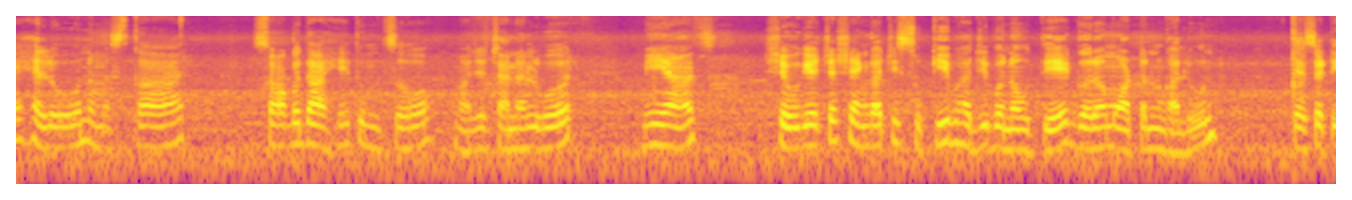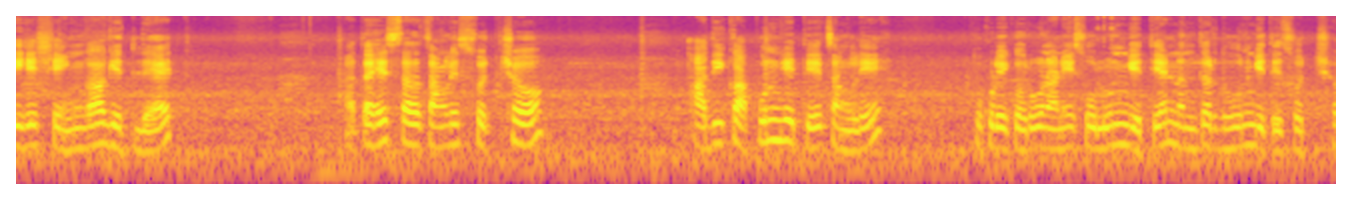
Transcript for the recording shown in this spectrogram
हॅलो नमस्कार. स्वागत आहे तुमचं माझ्या चॅनलवर. मी आज शेवग्याच्या शेंगाची सुकी भाजी बनवते गरम वाटण घालून. त्यासाठी हे शेंगा घेतले आहेत. आता हे स चांगले स्वच्छ आधी कापून घेते चांगले. तुकडे करून आणि सोलून घेते नंतर धुवून घेते स्वच्छ.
